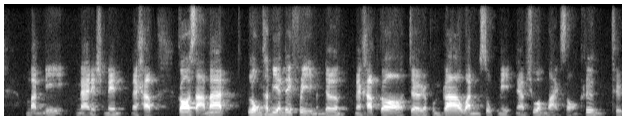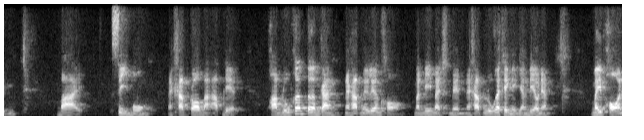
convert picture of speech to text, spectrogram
ำ Money Management นะครับ ก็สามารถลงทะเบียนได้ฟรีเหมือนเดิมนะครับ ก็เจอกับคุณกล้าวันศุกร์นี้นะครับช่วงบ่ายสองครึ่งถึงบ่าย4โมงนะครับ ก็มาอัปเดต ความรู้เพิ่มเติมกันนะครับในเรื่องของ Money Management นะครับรู้แค่เทคนิคอย่างเดียวเนี่ยไม่พอแ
